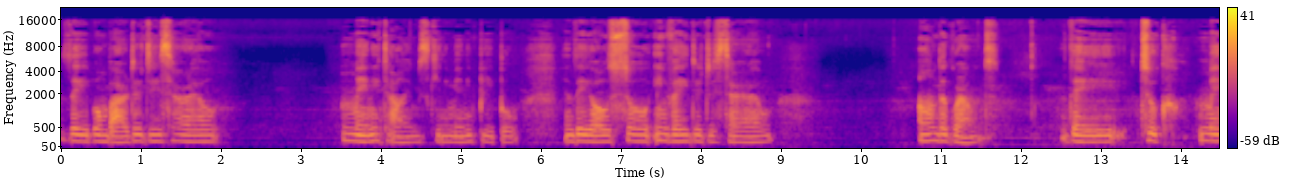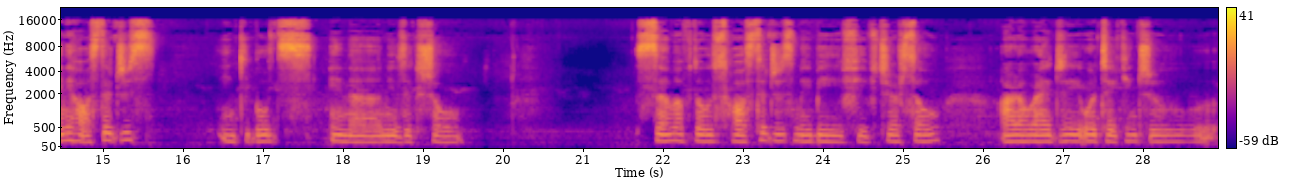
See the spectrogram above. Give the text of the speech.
They bombarded Israel many times, killing many people, and they also invaded Israel on the ground. They took many hostages in kibbutz in a music show. Some of those hostages, maybe 50 or so, are already were taken to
